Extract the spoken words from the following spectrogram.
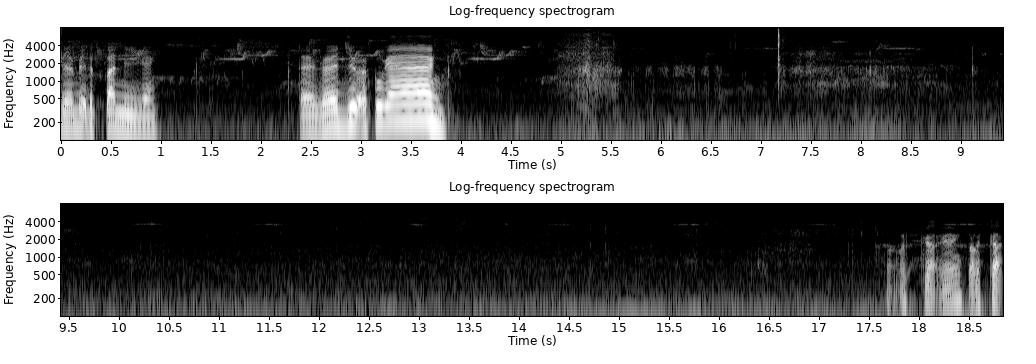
Dia ambil depan ni geng Terkejut aku geng Tak lekat geng, tak lekat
